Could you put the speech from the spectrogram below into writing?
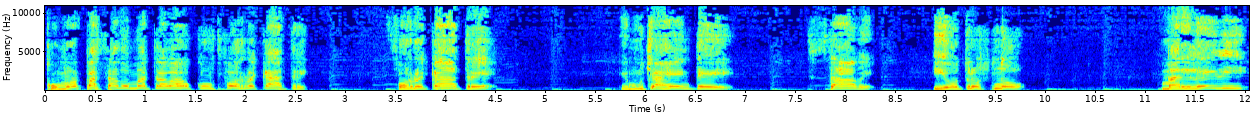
como ha pasado más trabajo con Forro Ecatre, Forro Ecatre, que mucha gente sabe y otros no, Marilady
